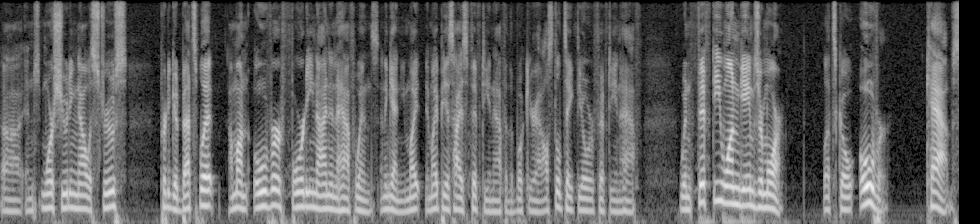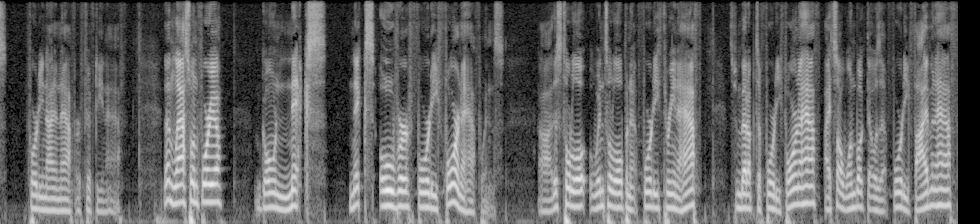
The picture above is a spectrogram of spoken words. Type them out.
uh, and more shooting now with Strus, pretty good bet split. I'm on over 49 and a half wins. And again, you might it might be as high as 50 and a half at the book you're at. I'll still take the over 50 and a half. Win 51 games or more. Let's go over Cavs 49 and a half or 50 and a half. Then last one for you. I'm going Knicks. Knicks over 44 and a half wins. Uh, this total win total open at 43 and a half. It's been bet up to 44 and a half. I saw one book that was at 45 and a half.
